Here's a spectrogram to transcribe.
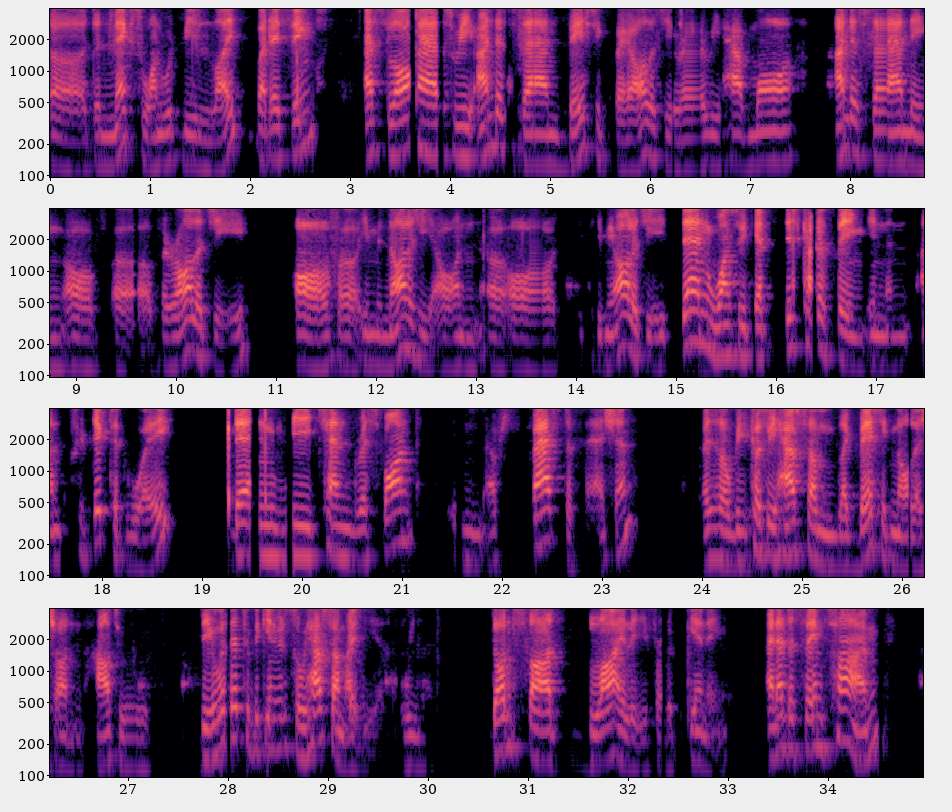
uh, the next one would be like. But I think as long as we understand basic biology, right, we have more understanding of uh, virology, of uh, immunology, on uh, or epidemiology. Then once we get this kind of thing in an unpredicted way, then we can respond in a faster fashion. Right? So because we have some like basic knowledge on how to deal with it to begin with. So we have some ideas. We don't start blindly from the beginning. And at the same time,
